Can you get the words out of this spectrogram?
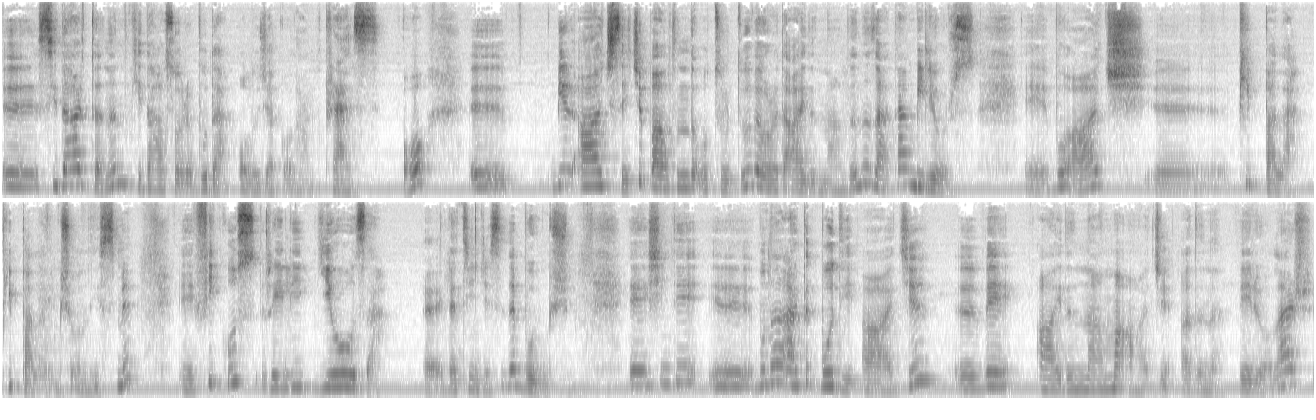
E, Siddhartha'nın ki daha sonra bu da olacak olan prens o e, bir ağaç seçip altında oturduğu ve orada aydınlandığını zaten biliyoruz. E, bu ağaç e, Pippala, Pippala'ymış onun ismi. E, Ficus religiosa e, Latincesi de buymuş. E, şimdi e, buna artık body ağacı e, ve aydınlanma ağacı adını veriyorlar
